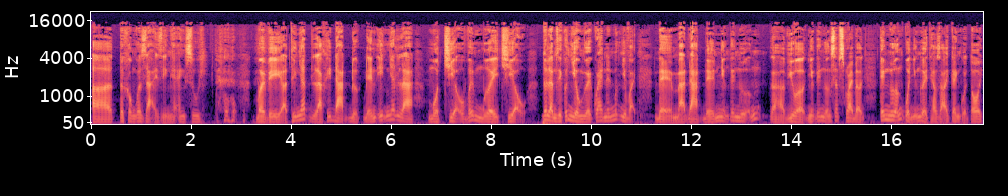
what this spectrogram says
À, tôi không có dạy gì nghe anh xui. Bởi vì uh, thứ nhất là khi đạt được đến ít nhất là một triệu với 10 triệu, tôi làm gì có nhiều người quen đến mức như vậy để mà đạt đến những cái ngưỡng uh, viewer, những cái ngưỡng subscriber, cái ngưỡng của những người theo dõi kênh của tôi.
